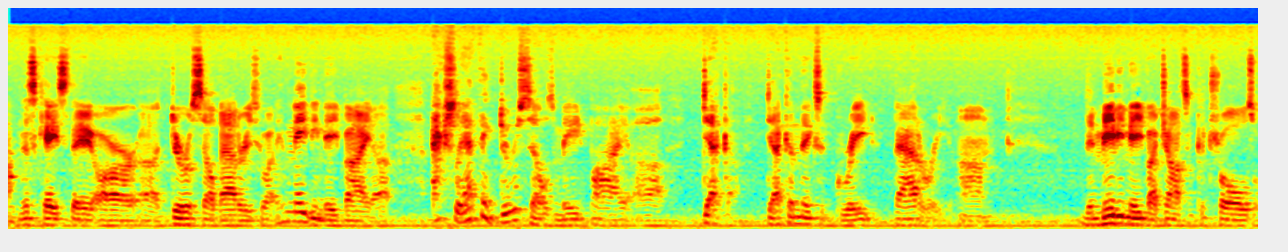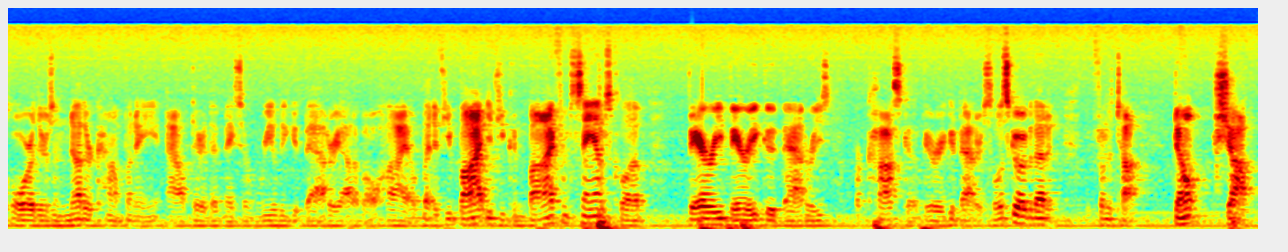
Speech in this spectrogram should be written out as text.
In this case, they are uh, Duracell batteries, who may be made by, uh, actually, I think Duracell is made by uh, Deka. Deka makes a great battery. Um, they may be made by Johnson Controls, or there's another company out there that makes a really good battery out of Ohio. But if you buy, if you can buy from Sam's Club, very, very good batteries, or Costco, very good batteries. So let's go over that from the top. Don't shop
